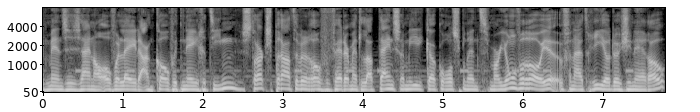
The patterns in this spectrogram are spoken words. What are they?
300.000 mensen zijn al overleden aan COVID-19. Straks praten we erover verder met Latijns-Amerika-correspondent Marion Verrooyen vanuit Rio de Janeiro.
